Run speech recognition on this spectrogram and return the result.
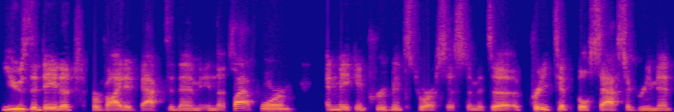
use the data to provide it back to them in the platform and make improvements to our system. It's a pretty typical SaaS agreement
